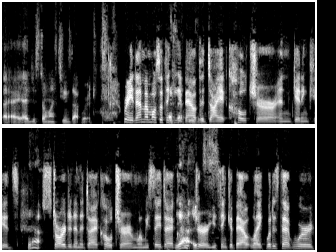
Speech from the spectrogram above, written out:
I, I, just don't like to use that word. Right. I'm also thinking about the diet culture and getting kids yeah. started in the diet culture. And when we say diet yeah, culture, you think about like, what is that word?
